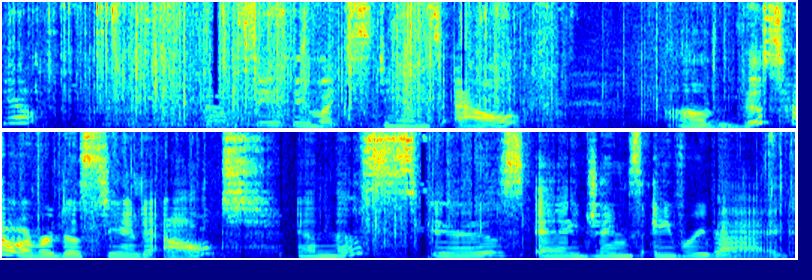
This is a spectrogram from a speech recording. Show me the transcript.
Yeah, I don't see anything like stands out. Um, this, however, does stand out, and this is a James Avery bag,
